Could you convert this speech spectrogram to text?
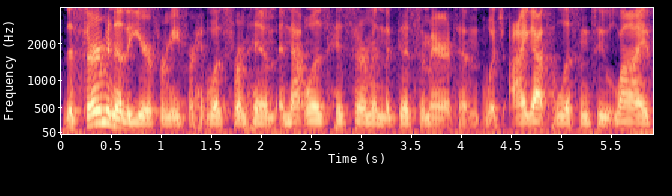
the sermon of the year for me for him, was from him, and that was his sermon, "The Good Samaritan," which I got to listen to live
